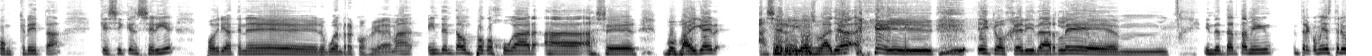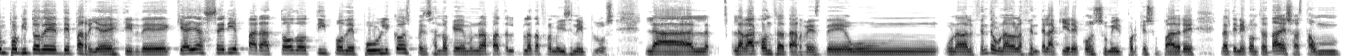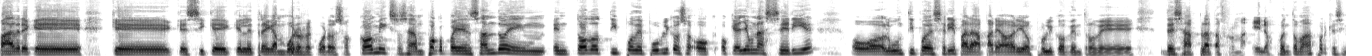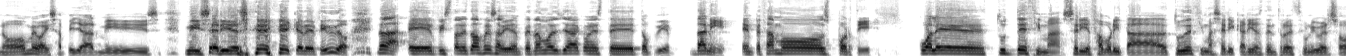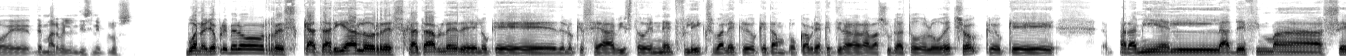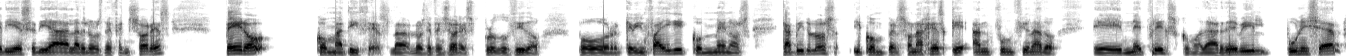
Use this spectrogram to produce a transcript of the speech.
concreta que sí que en serie podría tener buen recorrido. Además, he intentado un poco jugar a, a ser Bob Iger a ser Dios, vaya, y, y, coger y darle, um, intentar también, entre comillas, tener un poquito de, de, parrilla, es decir, de que haya serie para todo tipo de públicos, pensando que en una plataforma Disney Plus la, la, va a contratar desde un, un, adolescente, un adolescente la quiere consumir porque su padre la tiene contratada, eso, hasta un padre que, que, que sí que, que, le traigan buenos recuerdos esos cómics, o sea, un poco pensando en, en todo tipo de públicos o, que haya una serie o algún tipo de serie para, para varios públicos dentro de, de, esa plataforma. Y no cuento más porque si no me vais a pillar mis, mis series que he decidido. Nada, eh, pistoletazo de salida. Empezamos ya con este top 10. Dani, empezamos por ti. ¿Cuál es tu décima serie favorita, tu décima serie que harías dentro de este universo de, Marvel en Disney Plus? Bueno, yo primero rescataría lo rescatable de lo que de lo que se ha visto en Netflix, ¿vale? Creo que tampoco habría que tirar a la basura todo lo hecho. Creo que para mí la décima serie sería la de los defensores, pero con matices. La, los defensores, producido por Kevin Feige, con menos capítulos y con personajes que han funcionado en Netflix, como Daredevil, Punisher,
